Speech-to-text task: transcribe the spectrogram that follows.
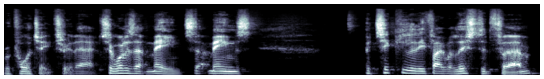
reporting through that. So what does that mean? So that means, particularly if I'm a listed firm,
